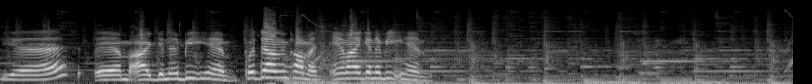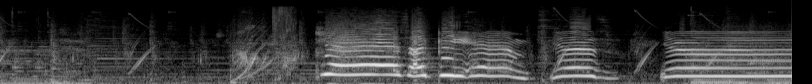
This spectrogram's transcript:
Yes, am I gonna beat him? Put down in the comments, am I gonna beat him? Yes, I beat him! Yes, yes!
